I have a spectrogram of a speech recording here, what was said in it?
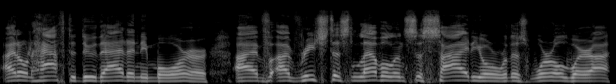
I don't have to do that anymore, or I've, I've reached this level in society or this world where I,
